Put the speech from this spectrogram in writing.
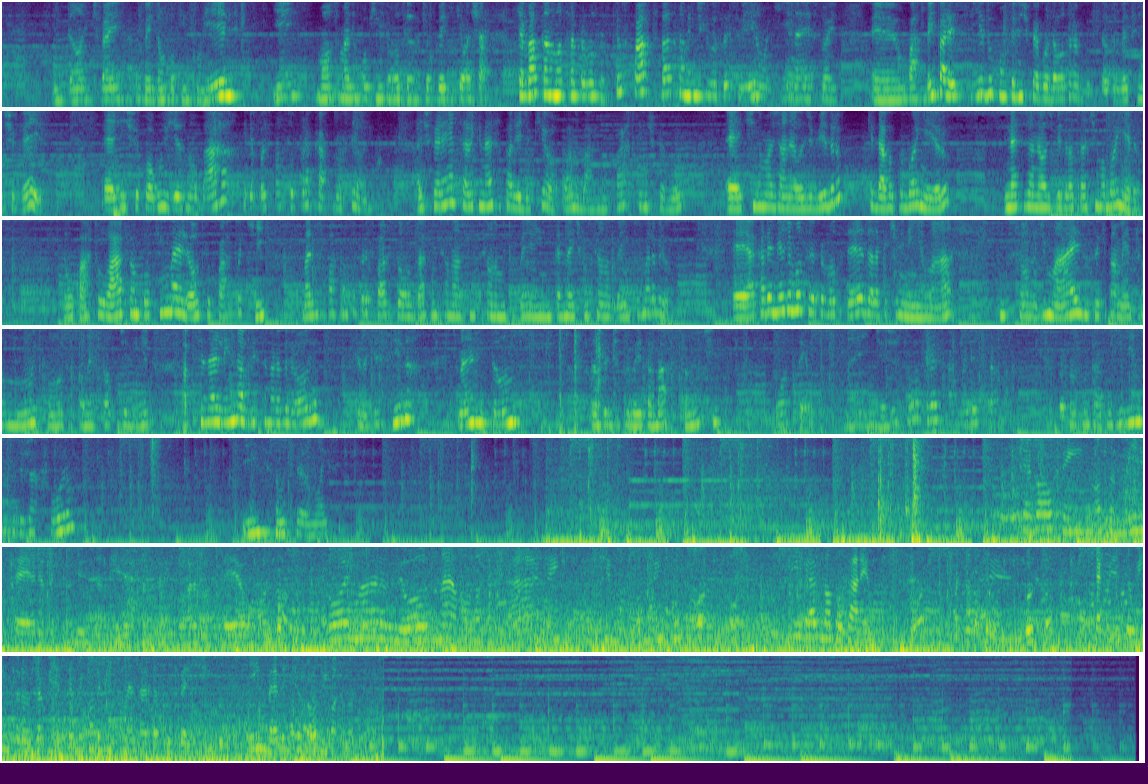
então a gente vai aproveitar um pouquinho com ele e mostro mais um pouquinho pra vocês o que eu vejo, o que eu achar que é bacana mostrar pra vocês. Porque os quartos, basicamente, que vocês viram aqui, né, esse foi é um quarto bem parecido com o que a gente pegou da outra vez. Da outra vez que a gente veio, é, a gente ficou alguns dias no Barra e depois passou pra cá, pro Oceânico. A diferença era que nessa parede aqui, ó, lá no Barra, no quarto que a gente pegou, é, tinha uma janela de vidro que dava pro banheiro. E nessa janela de vidro atrás tinha uma banheira. Então o quarto lá foi um pouquinho melhor do que o quarto aqui. Mas os quartos são super espaçosos, ar-condicionado funciona muito bem, internet funciona bem, tudo maravilhoso. É, a academia já mostrei pra vocês, ela é pequenininha, mas funciona demais. Os equipamentos são muito bons, equipamento top de linha. A piscina é linda, a vista é maravilhosa, piscina aquecida, né? Então dá pra gente aproveitar bastante o hotel, né? Em dias de sol, oferece água vai descer pra baixo. Vou encontrar com os meninos que eles já foram e estão esperando lá em cima. fim, nossa mini férias aqui no Rio de Janeiro. Estamos indo embora do hotel. Foi maravilhoso, né, amor? Nossa viagem. Curtimos muito. E em breve nós voltaremos. É, gostou? Quer conhecer o Winter? Já conheceu? Me conta aqui nos comentários da sua experiência. E em breve a gente volta enquanto você.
